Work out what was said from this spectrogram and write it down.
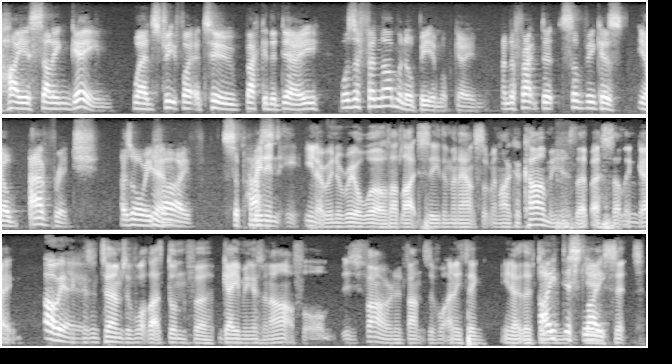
highest selling game. When Street Fighter 2 back in the day was a phenomenal beat 'em up game. And the fact that something as, you know, average as RE5 I surpassed. mean, in you know, in a real world, I'd like to see them announce something like Okami as their best-selling game. Oh yeah, yeah. Because in terms of what that's done for gaming as an art form, is far in advance of what anything you know they've done. I dislike- since.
